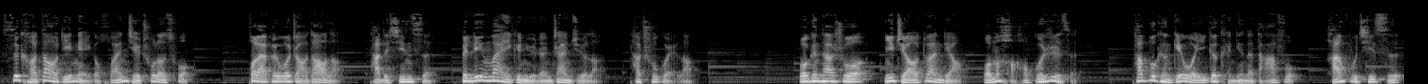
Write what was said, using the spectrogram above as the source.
思考到底哪个环节出了错。后来被我找到了，他的心思被另外一个女人占据了，他出轨了。我跟他说：“你只要断掉，我们好好过日子。”他不肯给我一个肯定的答复，含糊其辞。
